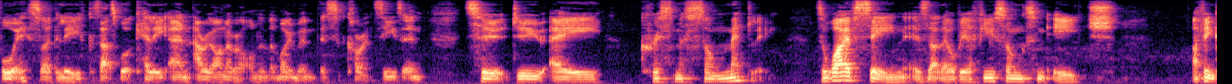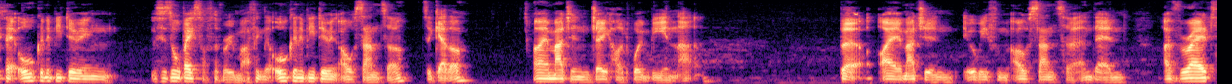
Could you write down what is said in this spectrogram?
Voice, I believe, because that's what Kelly and Ariana are on at the moment, this current season, to do a Christmas song medley. So what I've seen is that there'll be a few songs from each. I think they're all going to be doing. This is all based off the rumor. I think they're all going to be doing Old Santa together. I imagine J Hud won't be in that, but I imagine it'll be from Old Santa, and then I've read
